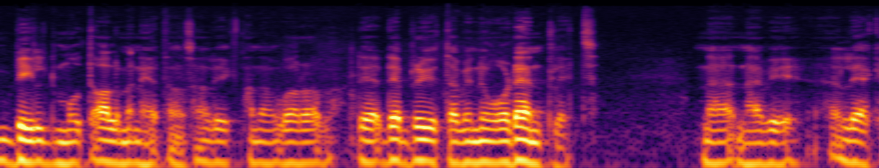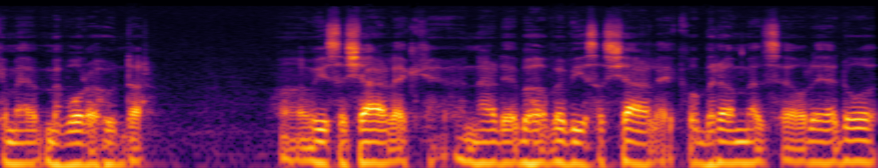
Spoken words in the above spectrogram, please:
bild mot allmänheten och liknande. Varav det, det bryter vi nu ordentligt när, när vi leker med, med våra hundar visa kärlek när det behöver visas kärlek och berömmelse. Och det, då,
